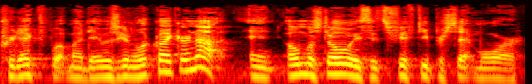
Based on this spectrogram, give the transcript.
predict what my day was going to look like or not? And almost always, it's fifty percent more,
